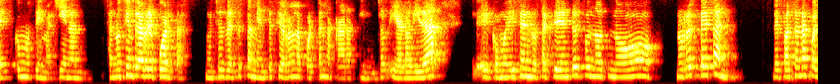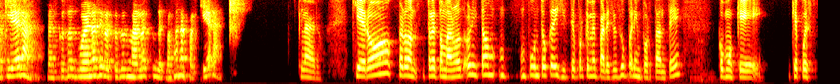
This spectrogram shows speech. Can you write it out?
es como se imaginan. O sea, no siempre abre puertas. Muchas veces también te cierran la puerta en la cara y, muchas, y a la vida, eh, como dicen, los accidentes, pues, no, no, no respetan le pasan a cualquiera. Las cosas buenas y las cosas malas pues, le pasan a cualquiera. Claro. Quiero, perdón, retomar ahorita un, punto que dijiste porque me parece súper importante, como que, que pues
